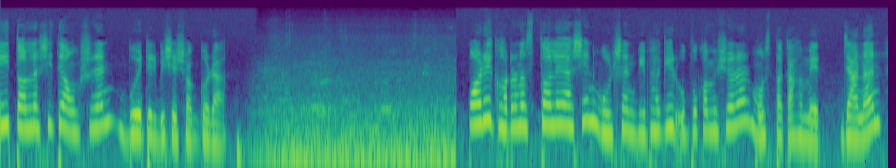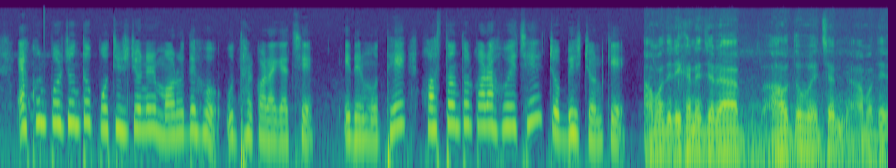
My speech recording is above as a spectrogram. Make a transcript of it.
এই তল্লাশিতে অংশ নেন বুয়েটের বিশেষজ্ঞরা। পরে ঘটনাস্থলে আসেন গুলশান বিভাগের উপকমিশনার মোস্তাক আহমেদ। জানান, এখন পর্যন্ত পঁচিশ জনের মরদেহ উদ্ধার করা গেছে। এদের মধ্যে হস্তান্তর করা হয়েছে চব্বিশ জনকে। আমাদের এখানে যারা আহত হয়েছেন আমাদের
